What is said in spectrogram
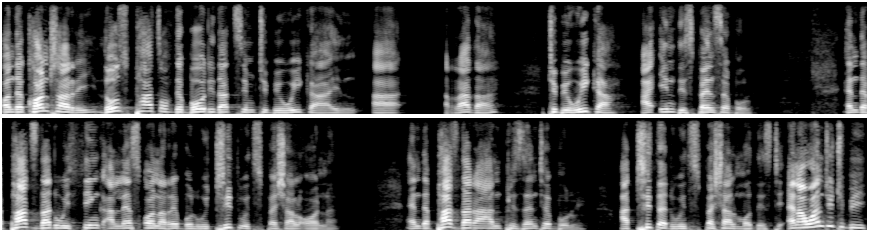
On the contrary, those parts of the body that seem to be weaker are rather to be weaker are indispensable. And the parts that we think are less honorable, we treat with special honor. And the parts that are unpresentable are treated with special modesty. And I want you to be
